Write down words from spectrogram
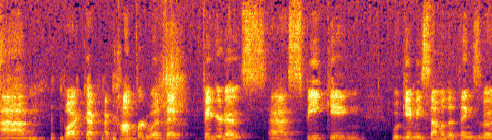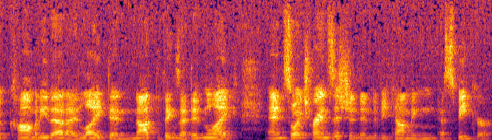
um, but got a comfort with it. Figured out uh, speaking would give me some of the things about comedy that I liked and not the things I didn't like. And so I transitioned into becoming a speaker.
